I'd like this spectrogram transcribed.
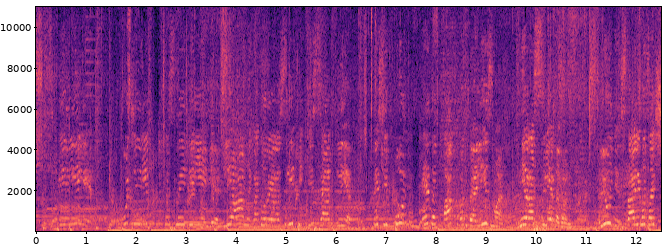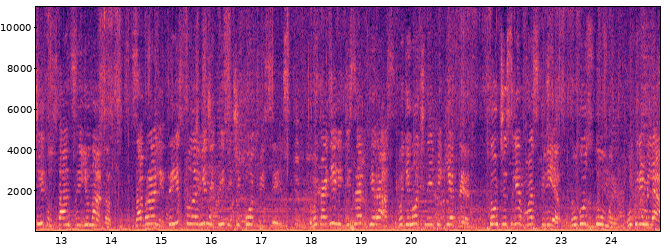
спилили очень редкостные деревья, лианы, которые росли 50 лет. До сих пор этот акт вандализма не расследован. Люди стали на защиту станции юнатов. Собрали три с половиной тысячи подписей. Выходили десятки раз в одиночные пикеты, в том числе в Москве, у Госдумы, у Кремля.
